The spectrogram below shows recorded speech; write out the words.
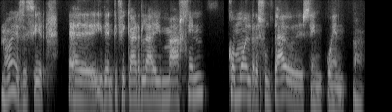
¿no? Es decir, eh, identificar la imagen como el resultado de ese encuentro.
